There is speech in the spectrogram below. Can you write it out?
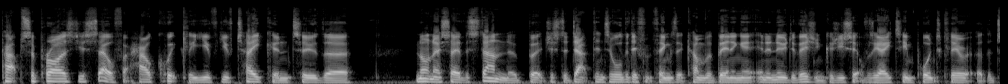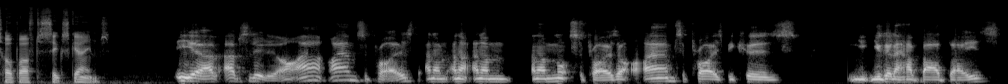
perhaps surprised yourself at how quickly you've you've taken to the not necessarily the standard, but just adapting to all the different things that come with being in a new division? Because you sit obviously 18 points clear at the top after six games. Yeah, absolutely. I, I am surprised, and I'm and, I, am and I'm not surprised. I, I am surprised because you're going to have bad days,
